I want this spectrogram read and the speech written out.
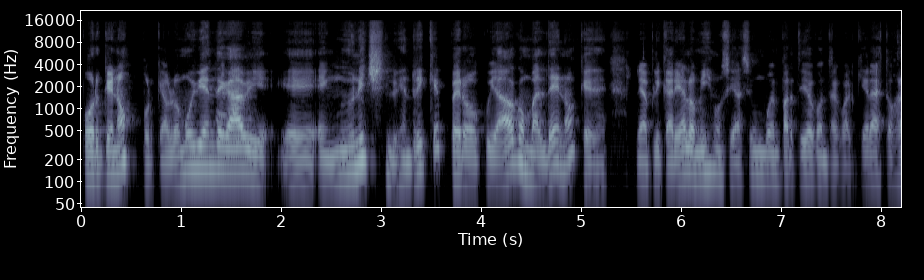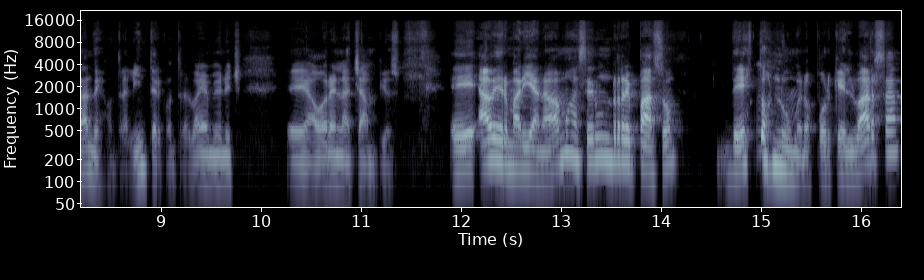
¿por qué no? Porque habló muy bien de Gaby eh, en Múnich, Luis Enrique, pero cuidado con Valdés, ¿no? Que le aplicaría lo mismo si hace un buen partido contra cualquiera de estos grandes, contra el Inter, contra el Bayern Múnich, eh, ahora en la Champions. a ver, Mariana, vamos a hacer un repaso de estos números, porque el Barça,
